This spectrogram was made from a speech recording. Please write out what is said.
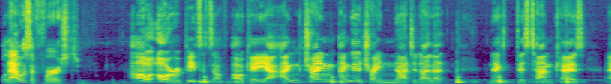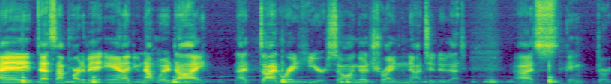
Well, that was a first. Oh, oh, it repeats itself. Okay, yeah, I'm trying. I'm gonna try not to die that next this time, cause I that's not part of it, and I do not want to die. I died right here, so I'm gonna try not to do that. Ah, it's getting dark.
